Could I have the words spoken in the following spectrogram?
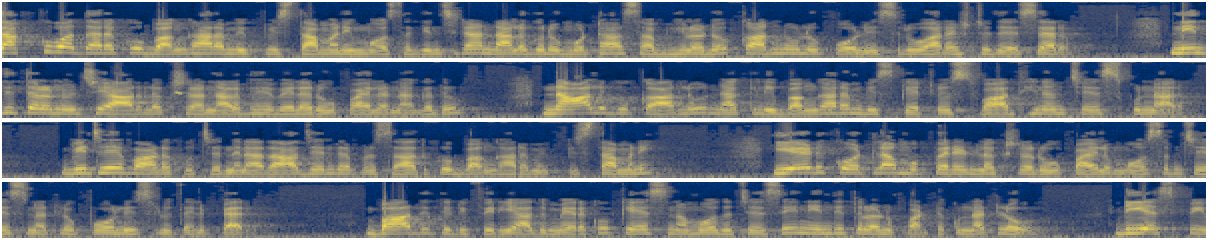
తక్కువ ధరకు బంగారం ఇప్పిస్తామని మోసగించిన నలుగురు ముఠా సభ్యులను కర్నూలు పోలీసులు అరెస్టు చేశారు. నిందితుల నుంచి ఆరు లక్షల నలభై వేల రూపాయల నగదు నాలుగు కార్లు నకిలీ బంగారం బిస్కెట్లు స్వాధీనం చేసుకున్నారు. విజయవాడకు చెందిన రాజేంద్ర ప్రసాద్కు బంగారం ఇప్పిస్తామని ఏడు కోట్ల ముప్పై రెండు లక్షల రూపాయలు మోసం చేసినట్లు పోలీసులు తెలిపారు. బాధితుడి ఫిర్యాదు మేరకు కేసు నమోదు చేసి నిందితులను పట్టుకున్నట్లు డీఎస్పీ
